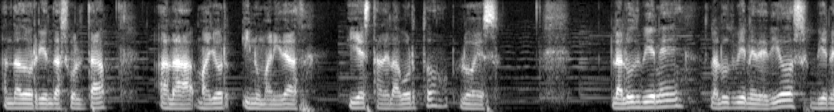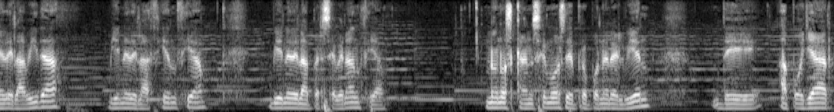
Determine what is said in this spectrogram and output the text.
han dado rienda suelta a la mayor inhumanidad. Y esta del aborto lo es. La luz viene, la luz viene de Dios, viene de la vida, viene de la ciencia, viene de la perseverancia. No nos cansemos de proponer el bien, de apoyar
